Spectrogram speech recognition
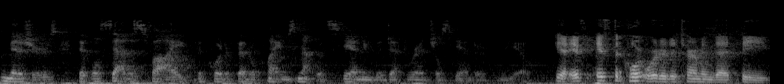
measures that will satisfy the Court of Federal Claims, notwithstanding the deferential standard review? Yeah, if, if the court were to determine that the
